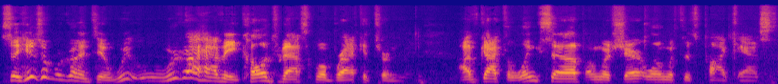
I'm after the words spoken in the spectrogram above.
So here's what we're going to do. We we're going to have a college basketball bracket tournament. I've got the link set up. I'm going to share it along with this podcast,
